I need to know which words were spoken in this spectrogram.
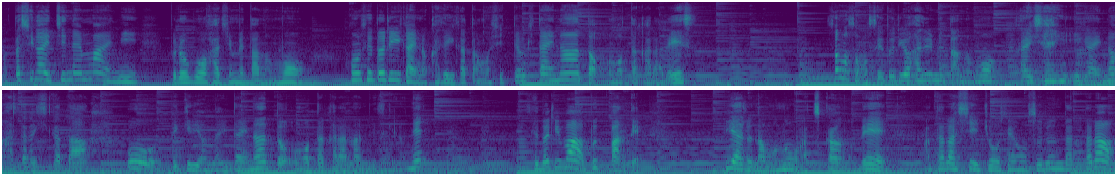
私が1年前にブログを始めたのも本セドリ以外の稼ぎ方も知っておきたいなと思ったからです。そもそもセドリを始めたのも会社員以外の働き方をできるようになりたいなと思ったからなんですけどね。セドリは物販でリアルなものを扱うので新しい挑戦をするんだったら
